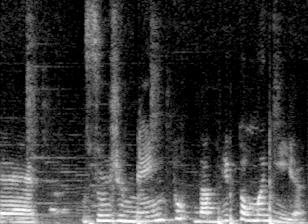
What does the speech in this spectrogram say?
É o surgimento da bitomania.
